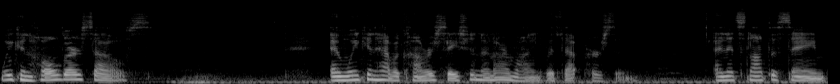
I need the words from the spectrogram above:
we can hold ourselves and we can have a conversation in our mind with that person. And it's not the same.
